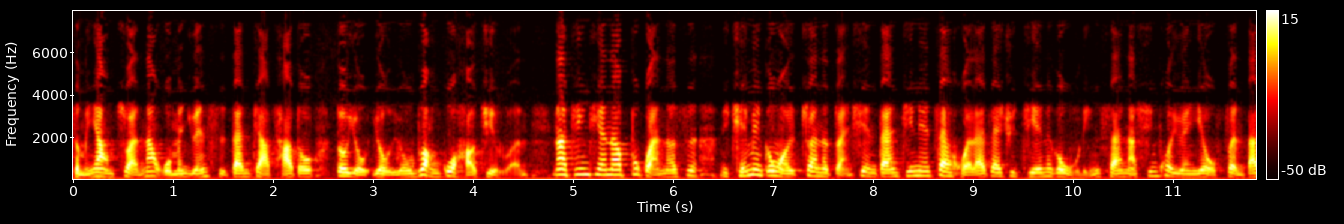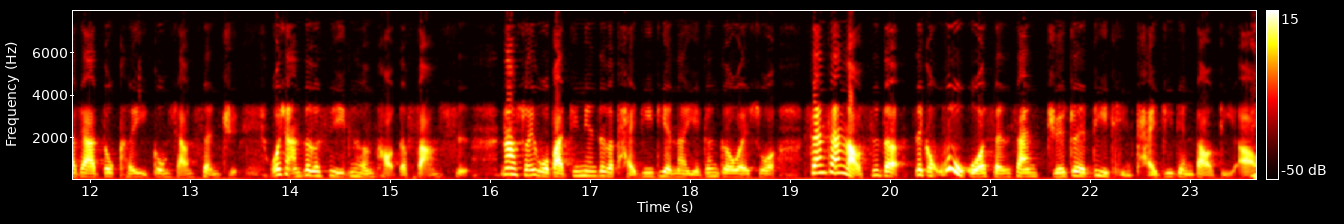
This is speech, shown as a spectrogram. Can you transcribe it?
怎么样赚。那我们原始单价差都都有有有 run 过好几轮。那今天呢，不管呢是你前面跟我赚的短线单。今天再回来再去接那个五零三呐，新会员也有份，大家都可以共享盛举。我想这个是一个很好的方式。那所以我把今天这个台积电呢，也跟各位说，珊珊老师的这个护国神山绝对力挺台积电到底啊！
